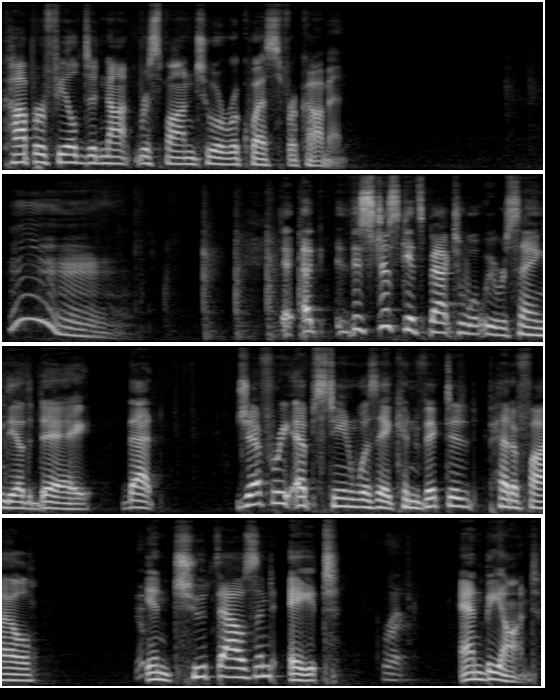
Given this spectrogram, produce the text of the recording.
Copperfield did not respond to a request for comment. Uh, This just gets back to what we were saying the other day that Jeffrey Epstein was a convicted pedophile in 2008 Correct. and beyond.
